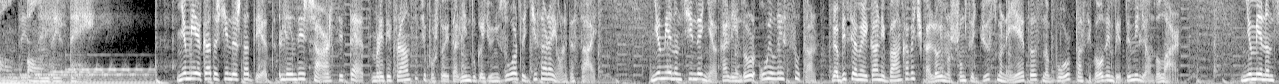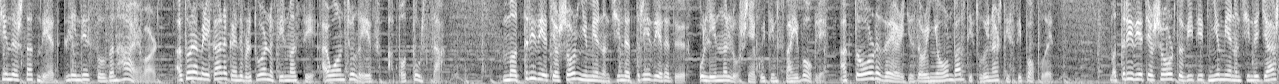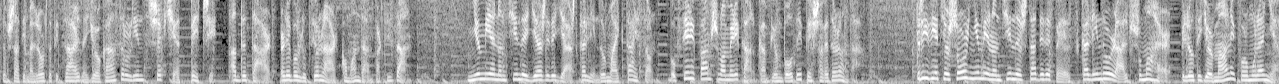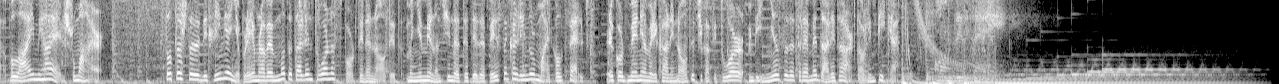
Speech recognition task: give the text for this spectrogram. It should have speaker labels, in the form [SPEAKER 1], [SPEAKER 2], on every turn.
[SPEAKER 1] On this, on this day. 1470, lindi Charles i Tetë, mbreti i Francës që pushtoi Italinë duke gjunjëzuar të gjitha rajonet e saj. 1901 ka lindur Willie Sutton, grabitësi amerikan i bankave që kaloi më shumë se gjysmën e jetës në burg pasi vodhi mbi 2 milion dollarë. 1917 lindi Susan Hayward. Aktore amerikane ka interpretuar në filma si I Want to Live apo Tulsa. Më tridhjetë qershor një mijë e nëntëqind e tridhjetë e dy u lind në Lushnje Kujtim Spahivogli, aktor dhe regjisor i njohur mban titullin Artist i Popullit. Më tridhjetë qershor të vitit një mijë e nëntëqind e gjashtë në fshatin malor të Picarit në Gjirokastër u lind Shefqet Peçi, atdhetar, revolucionar, komandant partizan. Një mijë e nëntëqind e gjashtëdhjetë e gjashtë ka lindur Mike Tyson, boksier i famshëm amerikan, kampion bote i peshave të rënda. Tridhjetë qershor një mijë e nëntëqind e shtatëdhjetë e pesë ka lindur Ralf Schumacher, piloti gjerman i Formula një, vëllai i Michael Schumacher. Sot është edhe ditëlindja e një prej emrave më të talentuar në sportin e notit. Më një mijë e nëntëqind e tetëdhjetë e pesë ka lindur Michael Phelps, rekordmeni amerikan i notit që ka fituar mbi njëzet e tre medalje të arta olimpike. On this day.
